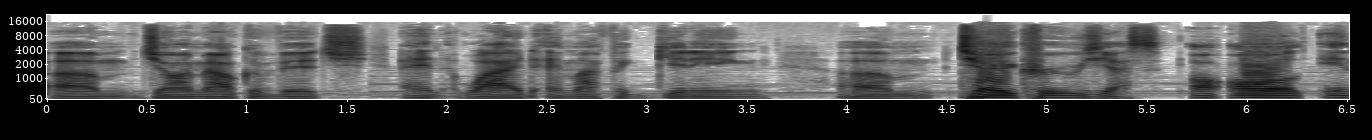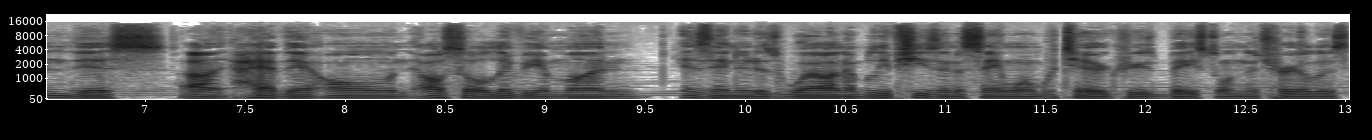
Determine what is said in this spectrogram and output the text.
um, John Malkovich, and why am I forgetting? Um, Terry Crews, yes, are all in this, uh, have their own. Also, Olivia Munn is in it as well, and I believe she's in the same one with Terry Crews based on the trailers.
